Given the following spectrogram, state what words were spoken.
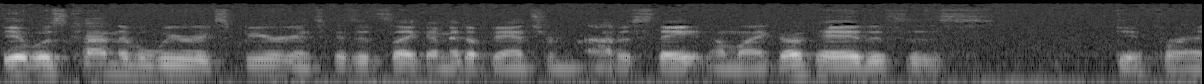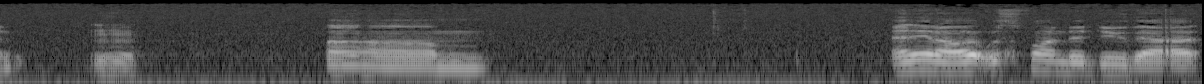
it was kind of a weird experience because it's like I met a band from out of state, and I'm like, okay, this is different. Mhm. Um, and you know, it was fun to do that.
